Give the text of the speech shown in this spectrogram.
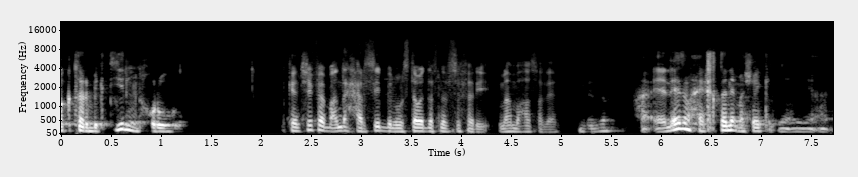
أكتر بكتير من خروجه. كان شايف يبقى عندك حارسين بالمستوى ده في نفس الفريق مهما حصل يعني. بالظبط. لازم هيختلق مشاكل يعني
